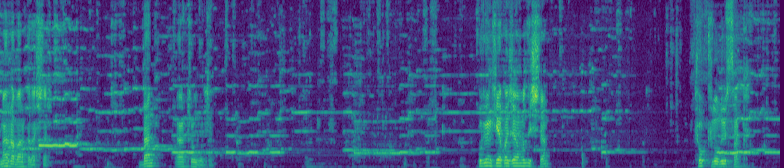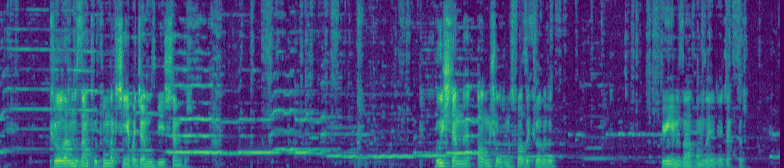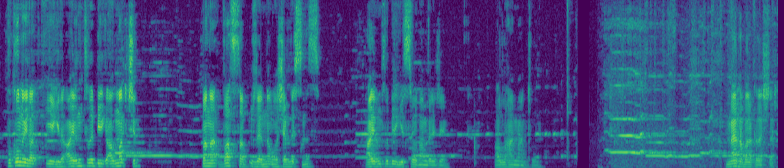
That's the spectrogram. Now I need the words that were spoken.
Merhaba arkadaşlar. Ben Ertuğrul Hoca. Bugünkü yapacağımız işlem çok kiloluysak kilolarımızdan kurtulmak için yapacağımız bir işlemdir. Bu işlemle almış olduğumuz fazla kiloları bünyemizden atmamıza yarayacaktır. Bu konuyla ilgili ayrıntılı bilgi almak için bana WhatsApp üzerinden ulaşabilirsiniz. Ayrıntılı bilgiyi size oradan vereceğim. Allah'a emanet olun. Merhaba arkadaşlar.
